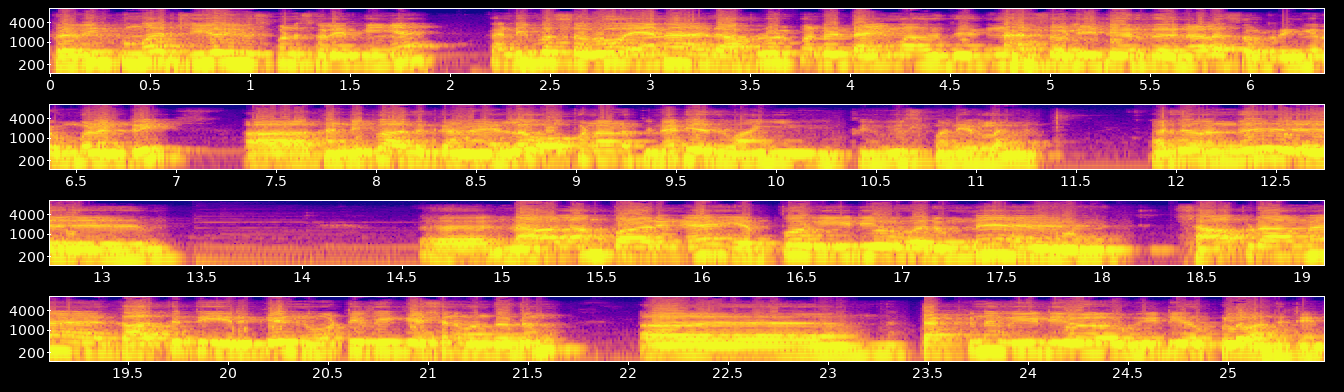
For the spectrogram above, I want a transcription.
பிரவீன்குமார் ஜியோ யூஸ் பண்ண சொல்லியிருக்கீங்க. கண்டிப்பா சகோ ஏன்னா இது அப்லோட் பண்ற டைம் ஆகுதுன்னு நான் சொல்லிட்டு இருந்ததுனால சொல்றீங்க. ரொம்ப நன்றி. கண்டிப்பா அதுக்கான எல்லாம் ஓப்பன் ஆன பின்னாடி அது வாங்கி யூஸ் பண்ணிடலாங்க அடுத்து வந்து நான்லாம் நாலாம் பாருங்க எப்போ வீடியோ வரும்னு சாப்பிடாம காத்துட்டு இருக்கேன். நோட்டிபிகேஷன் வந்ததும் டக்குன்னு வீடியோ வீடியோக்குள்ள வந்துட்டேன்.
